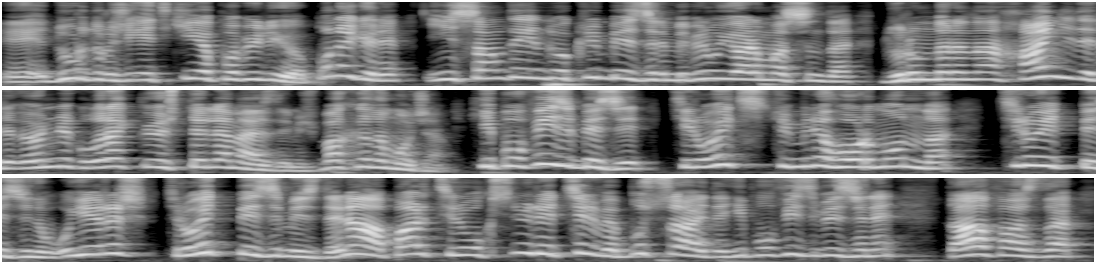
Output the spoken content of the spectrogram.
e, durdurucu etki yapabiliyor. Buna göre insanda endokrin bezlerin birbirini uyarmasında durumlarına hangileri örnek olarak gösterilemez demiş. Bakalım hocam. Hipofiz bezi tiroid stimüle hormonla tiroid bezini uyarır. Tiroid bezimizde ne yapar? Tiroksin üretir ve bu sayede hipofiz bezini daha fazla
